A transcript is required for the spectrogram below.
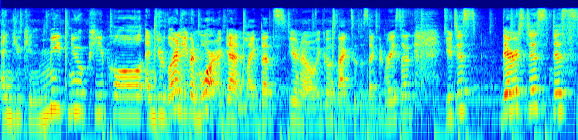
and you can meet new people and you learn even more. Again, like that's, you know, it goes back to the second reason. You just, there's just this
